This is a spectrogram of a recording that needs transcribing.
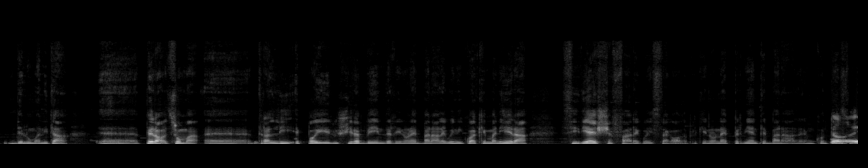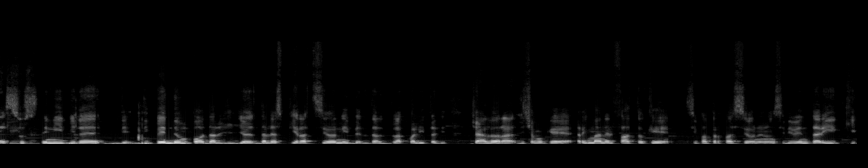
dell'umanità. Eh, però insomma eh, tra lì e poi riuscire a venderli non è banale. Quindi in qualche maniera si riesce a fare questa cosa perché non è per niente banale un No, contesto è di Kindle. sostenibile, di- dipende un po' dagli- dalle aspirazioni, del- da- dalla qualità di... Cioè, allora, diciamo che rimane il fatto che si fa per passione, non si diventa ricchi.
